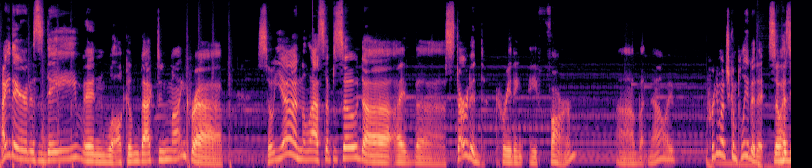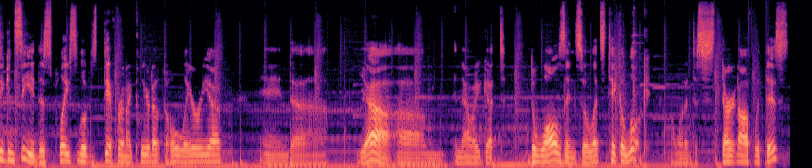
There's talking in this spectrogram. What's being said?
Hi there, this is Dave, and welcome back to Minecraft. So yeah, in the last episode, uh, I've uh, started creating a farm, uh, but now I've pretty much completed it. So as you can see, this place looks different. I cleared out the whole area, and uh, yeah, um, and now I got the walls in, so let's take a look. I wanted to start off with this,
